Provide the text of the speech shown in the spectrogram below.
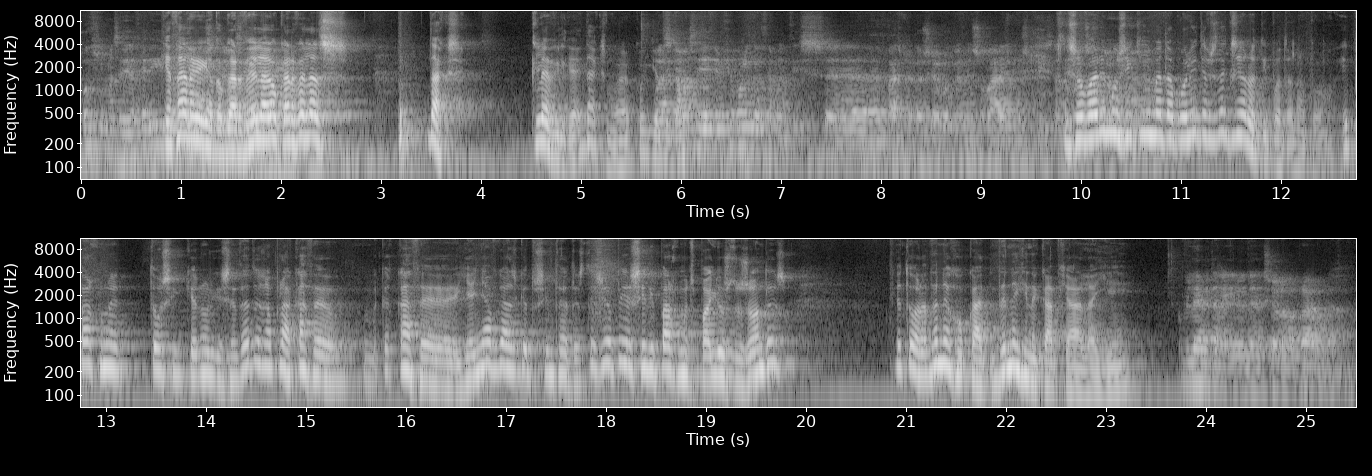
Όχι, μας ενδιαφέρει. Και θα έλεγα για τον Καρβέλα, ο Καρβέλας. Εντάξει. Κλέβει εντάξει μου. Βασικά μας ενδιαφέρει πιο πολύ το θέμα της ε, σοβαρής μουσικής. Στη σοβαρή μουσική η μεταπολίτευση δεν ξέρω τίποτα να πω. Υπάρχουν τόσοι καινούργιοι συνθέτες, απλά κάθε, κάθε γενιά βγάζει και τους συνθέτες της, οι οποίες συνεπάρχουν με τους παλιούς τους ζώντες. Και τώρα δεν, έχω κάτι, δεν έγινε κάποια αλλαγή. Βλέπετε να γίνονται αξιόλογα πράγματα.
